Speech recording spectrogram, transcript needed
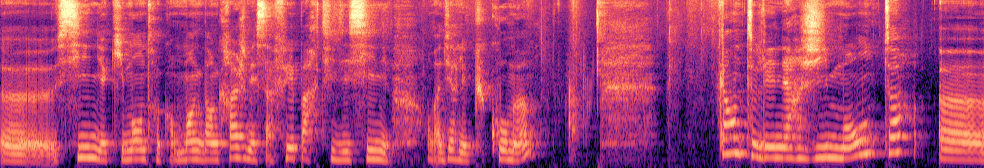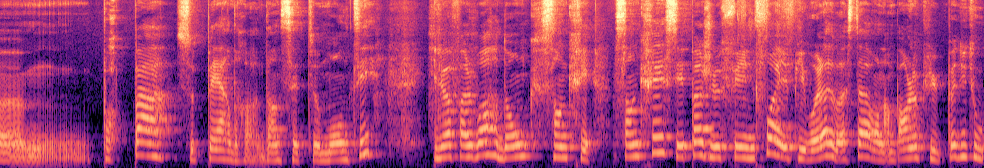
euh, signes qui montrent qu'on manque d'ancrage, mais ça fait partie des signes, on va dire, les plus communs. Quand l'énergie monte, pour pas se perdre dans cette montée, il va falloir donc s'ancrer. S'ancrer, c'est pas je le fais une fois et puis voilà, basta, on n'en parle plus. Pas du tout.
